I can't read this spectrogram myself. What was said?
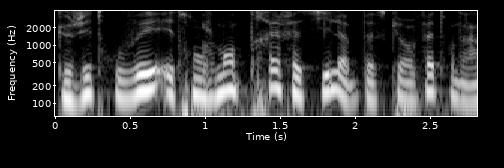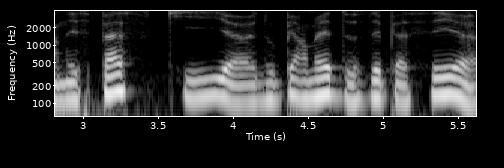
que j'ai trouvé étrangement très facile parce qu'en fait on a un espace qui euh, nous permet de se déplacer euh,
